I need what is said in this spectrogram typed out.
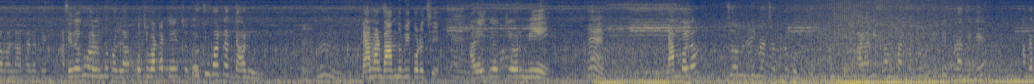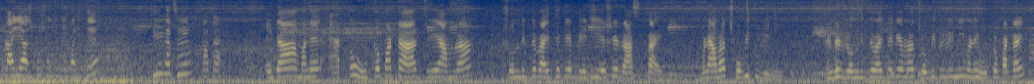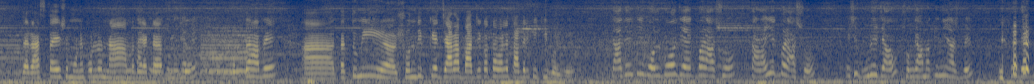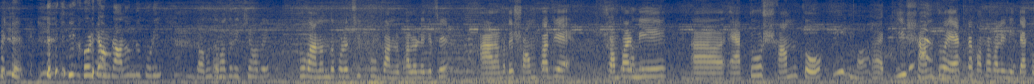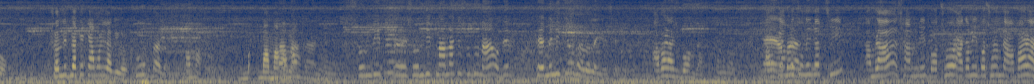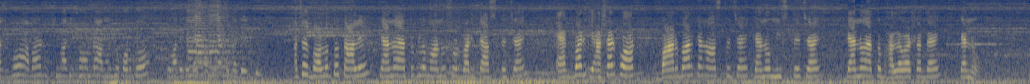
আমার না থাকাতে আনন্দ করলাম। কচু বাটা খেয়েছো তো? কচু বাটা দারুণ। হ্যাঁ। এটা আমার বান্ধবী করেছে। হ্যাঁ। আর এই যে হচ্ছে ওর মেয়ে। হ্যাঁ। নাম বলো? চন্দ্রিমা চক্রবর্তী। আর আমি শম্পা চক্রবর্তী ত্রিপুরা থেকে। আমরা প্রায়ই আসব সন্দীপের বাড়িতে। ঠিক আছে টাটা। এটা মানে এত হুটোপাটা যে আমরা সন্দীপদের বাড়ি থেকে বেরিয়ে এসে রাস্তায় মানে আমরা ছবি তুলিনি। এটা সন্দীপদের বাড়ি থেকে আমরা ছবি তুলিনি মানে হুটো পাটায়। তা রাস্তায় এসে মনে পড়ল না আমাদের একটা ভিডিও করতে হবে। তা তুমি সন্দীপকে যারা বাজে কথা বলে তাদেরকে কি বলবে? তাদেরকে বলব যে একবার আসো তারাই একবার আসো এসে ঘুরে যাও সঙ্গে আমাকে নিয়ে আসবে। কি করে আমরা আনন্দ করি তখন তোমাদের ইচ্ছে হবে। খুব আনন্দ করেছি খুব ভালো লেগেছে। আর আমাদের শম্পা যে শম্পার মেয়ে এত শান্ত। হ্যাঁ কি শান্ত একটা কথা বলেনি দেখো। সন্দীপ দাকে কেমন লাগল? খুব ভালো। মামা। মামা মামা হ্যাঁ। সন্দীপ সন্দীপ মামাকে শুধু না ওদের ফ্যামিলিকেও ভালো লেগেছে। আবার আসব আমরা হ্যাঁ, কালকে আমরা চলে যাচ্ছি। আমরা সামনের বছর আগামী বছর আমরা আবার আসব আবার সীমাদি সহ আমরা আনন্দ করব তোমাদেরকে দেখাবো তোমরা দেখবে। আচ্ছা বলো তো তাহলে কেন এতগুলো মানুষ ওর বাড়িতে আসতে চায়? একবার আসার পর বারবার কেন আসতে চায় কেন মিশতে চায় কেন এত ভালোবাসা দেয় কেন?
